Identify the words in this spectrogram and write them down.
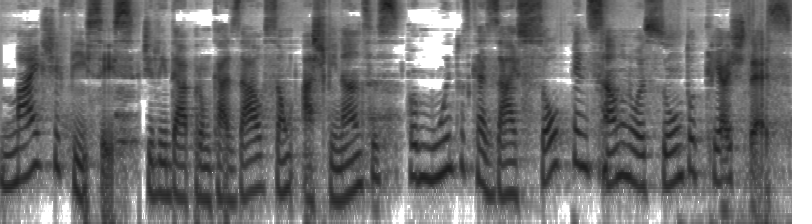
mais difíceis de lidar para um casal são as finanças? Por muitos casais, só pensando no assunto cria estresse.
